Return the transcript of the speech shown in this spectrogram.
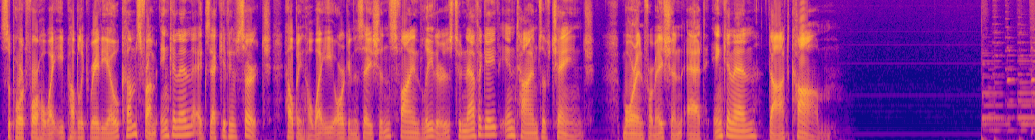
Support for Hawaii Public Radio comes from Inkinen Executive Search, helping Hawaii organizations find leaders to navigate in times of change. More information at inkinen.com.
